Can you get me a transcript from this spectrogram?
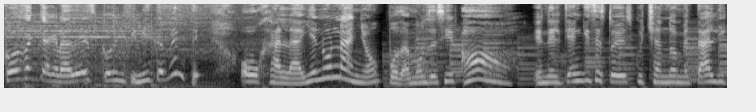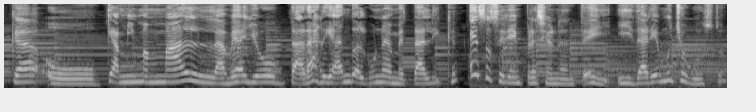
Cosa que agradezco infinitamente. Ojalá y en un año podamos decir, oh, en el tianguis estoy escuchando a Metallica o que a mi mamá la vea yo tarareando alguna de Metallica. Eso sería impresionante y, y daría mucho gusto.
